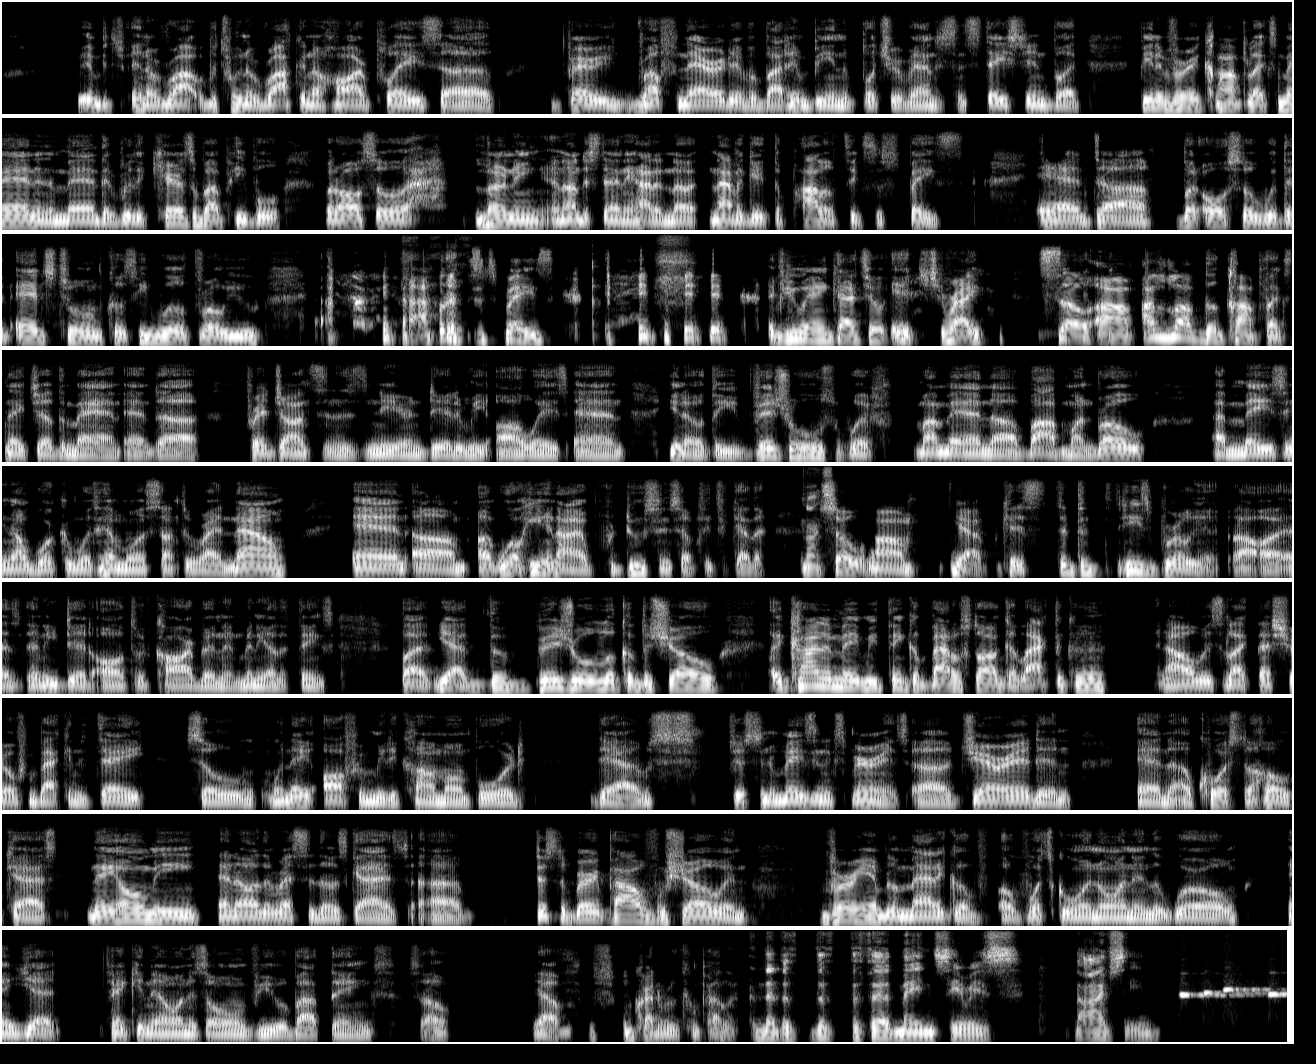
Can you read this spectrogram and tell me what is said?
in, in a rock between a rock and a hard place. Uh, very rough narrative about him being the butcher of Anderson Station, but being a very complex man and a man that really cares about people, but also learning and understanding how to na- navigate the politics of space and uh, but also with an edge to him because he will throw you out of space if you ain't got your itch right. So um, I love the complex nature of the man, and uh, Fred Johnson is near and dear to me always. And you know the visuals with my man uh, Bob Monroe, amazing. I'm working with him on something right now and um, uh, well, he and I are producing something together. Nice. So, um, yeah, because th- th- he's brilliant, uh, as, and he did Altered Carbon and many other things. But yeah, the visual look of the show, it kind of made me think of Battlestar Galactica, and I always liked that show from back in the day. So when they offered me to come on board, yeah, it was just an amazing experience. Uh, Jared and and of course the whole cast, Naomi and all the rest of those guys. Uh, just a very powerful show and very emblematic of of what's going on in the world, and yet taking it on its own view about things. So, yeah, incredibly compelling. And then the, the, the third main series that I've seen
